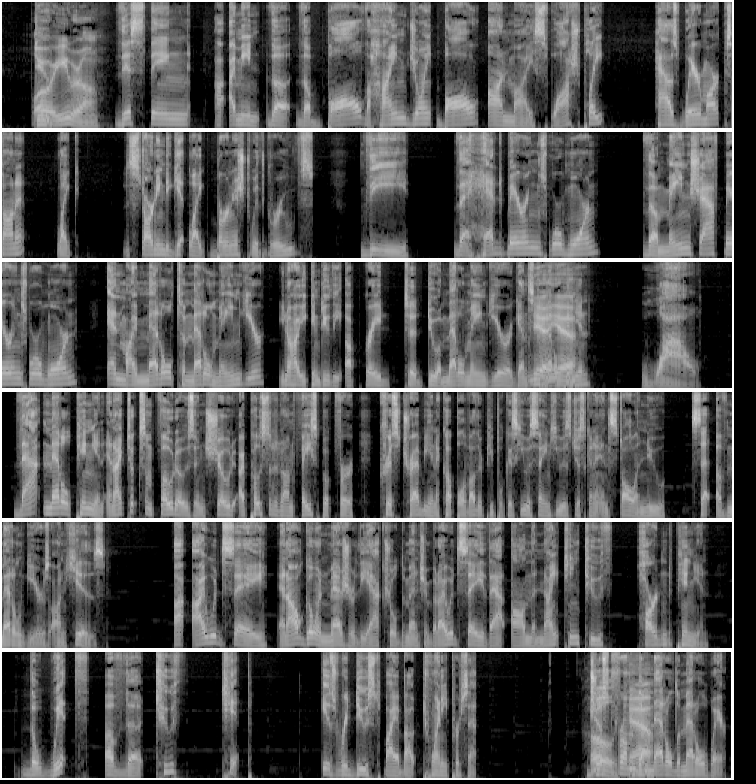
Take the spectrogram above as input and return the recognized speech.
Dude. were you wrong? This thing I mean the the ball, the Heim joint ball on my swash plate has wear marks on it, like starting to get like burnished with grooves. The the head bearings were worn, the main shaft bearings were worn, and my metal to metal main gear. You know how you can do the upgrade to do a metal main gear against a Yeah, metal yeah. pinion? Wow. That metal pinion, and I took some photos and showed, I posted it on Facebook for Chris Trebby and a couple of other people because he was saying he was just going to install a new set of metal gears on his. I, I would say, and I'll go and measure the actual dimension, but I would say that on the 19 tooth hardened pinion, the width of the tooth tip is reduced by about 20%. Just Holy from cow. the metal to metal wear.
